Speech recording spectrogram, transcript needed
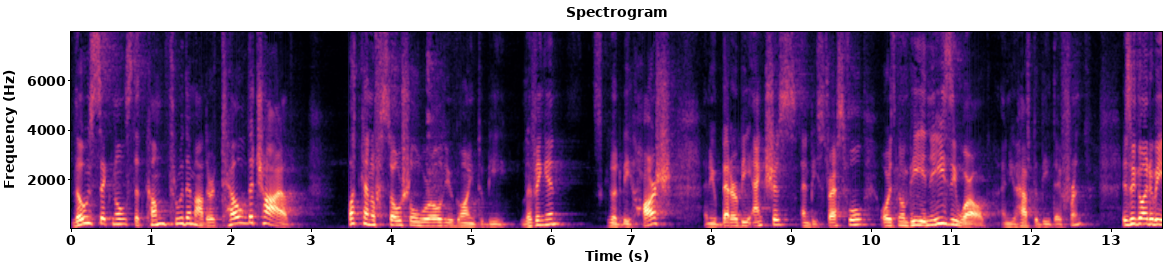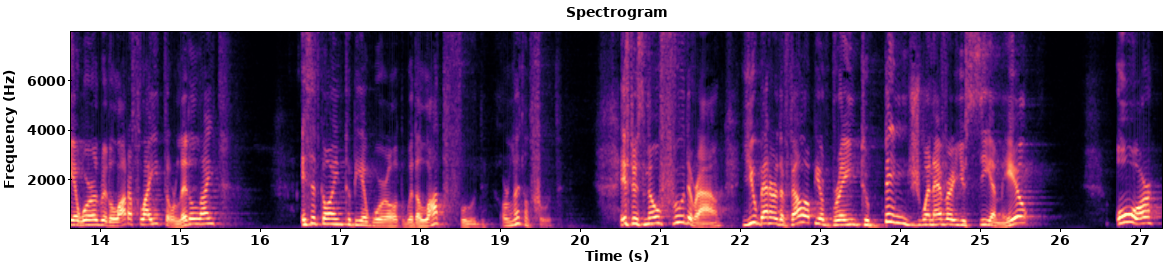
Those signals that come through the mother tell the child what kind of social world you're going to be living in. It's going to be harsh, and you better be anxious and be stressful, or it's going to be an easy world and you have to be different? Is it going to be a world with a lot of light or little light? Is it going to be a world with a lot of food or little food? If there's no food around, you better develop your brain to binge whenever you see a meal, or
